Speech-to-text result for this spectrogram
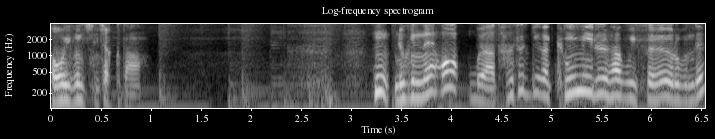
어 이건 진짜 크다. 음 여기 있네? 어 뭐야 다슬기가 교미를 하고 있어요 여러분들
